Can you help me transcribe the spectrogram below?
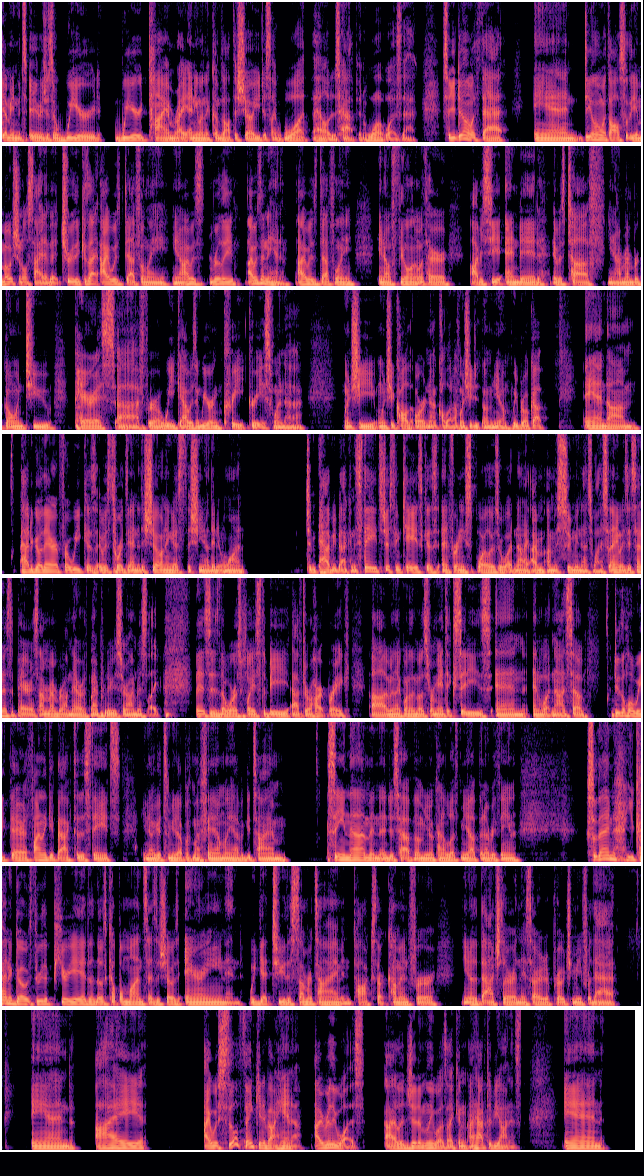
I mean, it was just a weird, weird time, right? Anyone that comes off the show, you just like, what the hell just happened? What was that? So you're dealing with that and dealing with also the emotional side of it, truly, because I, I was definitely, you know, I was really, I was into Hannah. I was definitely, you know, feeling it with her. Obviously, it ended. It was tough. You know, I remember going to Paris uh, for a week. I was, we were in Crete, Greece, when, uh, when she, when she called, or not called it off, when she, um, you know, we broke up, and um, I had to go there for a week because it was towards the end of the show, and I guess the, you know, they didn't want to have me back in the states just in case because and for any spoilers or whatnot I'm, I'm assuming that's why. So anyways they sent us to paris. I remember i'm there with my producer. I'm just like this is the worst place to be after a heartbreak um, in like one of the most romantic cities and and whatnot. So do the whole week there finally get back to the states you know get to meet up with my family have a good time seeing them and, and just have them you know kind of lift me up and everything so then you kind of go through the period, those couple months as the show's airing, and we get to the summertime and talks start coming for, you know, The Bachelor, and they started approaching me for that. And I I was still thinking about Hannah. I really was. I legitimately was. I can I have to be honest. And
